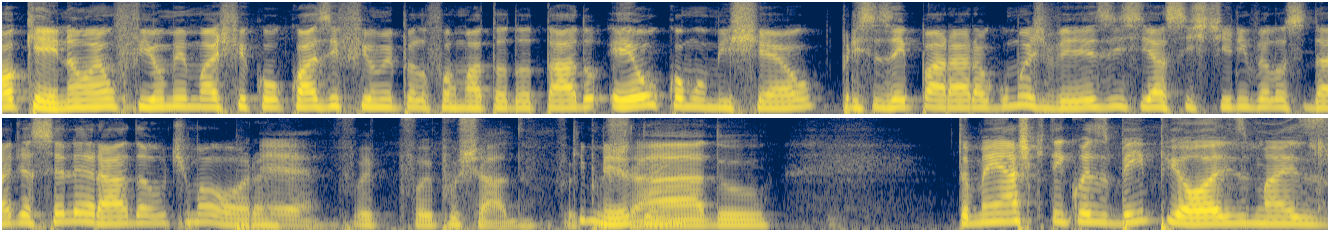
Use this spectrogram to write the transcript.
Ok, não é um filme, mas ficou quase filme pelo formato adotado. Eu, como Michel, precisei parar algumas vezes e assistir em velocidade acelerada a última hora. É, foi, foi puxado. Foi Que medo, puxado. Também acho que tem coisas bem piores, mas.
